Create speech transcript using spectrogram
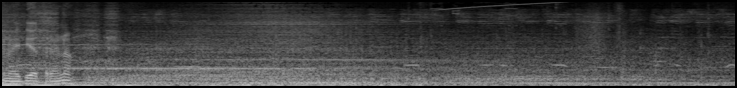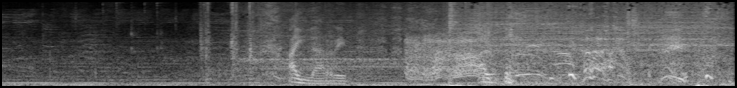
que no hay de otra, ¿no? Ay, la rip.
